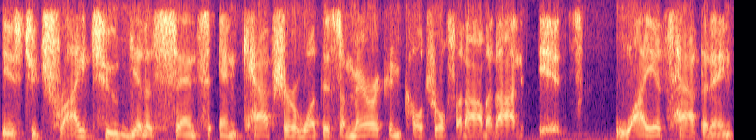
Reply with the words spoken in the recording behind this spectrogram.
is to try to get a sense and capture what this American cultural phenomenon is, why it's happening,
